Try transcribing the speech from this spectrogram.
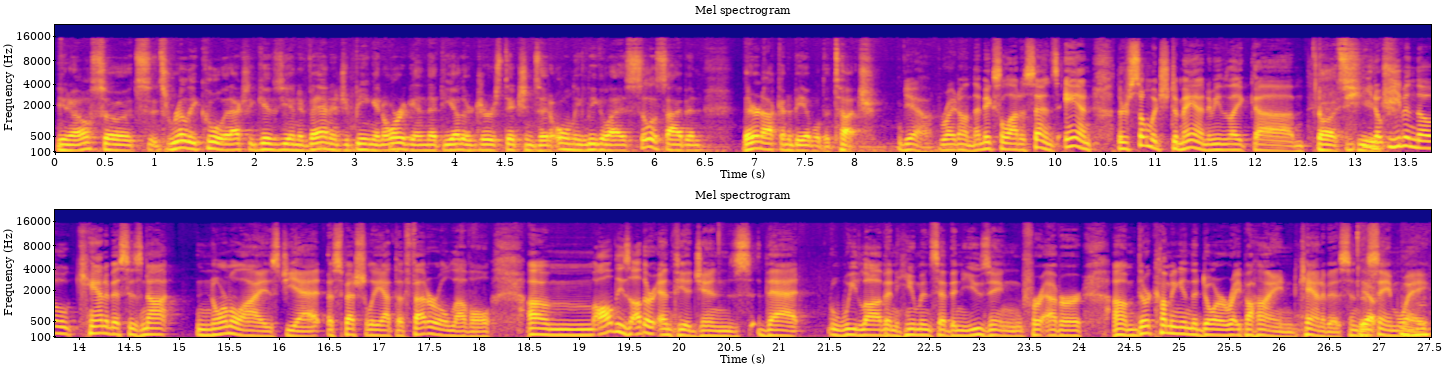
you know so it's it's really cool it actually gives you an advantage of being in Oregon that the other jurisdictions that only legalize psilocybin they're not going to be able to touch Yeah, right on. That makes a lot of sense. And there's so much demand. I mean, like, um, Oh, it's You know, even though cannabis is not normalized yet, especially at the federal level, um, all these other entheogens that we love and humans have been using forever, um, they're coming in the door right behind cannabis in the Yep. Mm-hmm. same way.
